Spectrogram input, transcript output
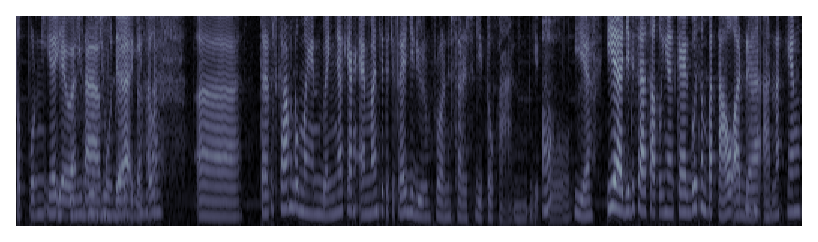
ataupun ya ibu-ibu muda juga gitu, gitu. ha. Ternyata sekarang lumayan banyak yang emang cita-citanya jadi influencers gitu kan, gitu. oh iya Iya, jadi salah satunya kayak gue sempat tahu ada anak yang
